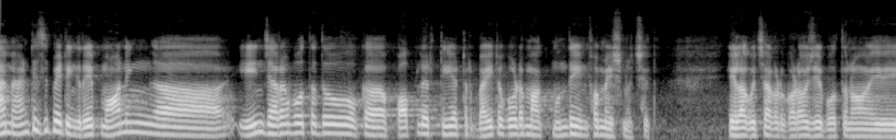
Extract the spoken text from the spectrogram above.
ఐఎమ్ యాంటిసిపేటింగ్ రేపు మార్నింగ్ ఏం జరగబోతుందో ఒక పాపులర్ థియేటర్ బయట కూడా మాకు ముందే ఇన్ఫర్మేషన్ వచ్చేది. ఇలాగొచ్చి అక్కడ గొడవ చేయబోతున్నాం ఇది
